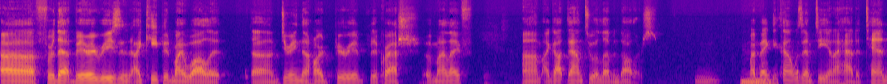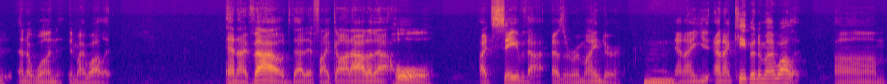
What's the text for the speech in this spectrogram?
uh, for that very reason, I keep in my wallet um, during the hard period, the crash of my life. Um, I got down to eleven dollars. Mm. My bank account was empty, and I had a ten and a one in my wallet. And I vowed that if I got out of that hole, I'd save that as a reminder. Mm. And I and I keep it in my wallet. Um,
